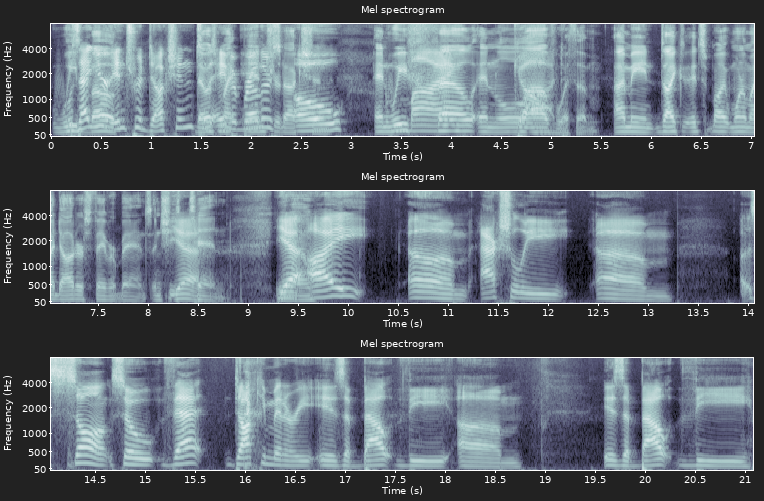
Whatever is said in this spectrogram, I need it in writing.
we was that your both- introduction to That was the my Brothers? introduction. Oh, and we my fell in love God. with them. I mean, like it's like one of my daughter's favorite bands, and she's Yeah. ten. you yeah. know? I um actually um a song. So that documentary is about the um is about the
